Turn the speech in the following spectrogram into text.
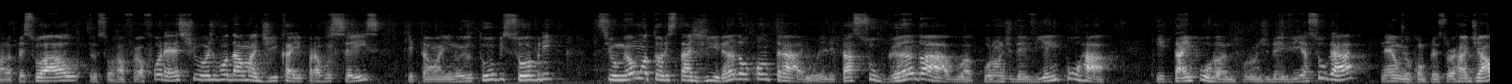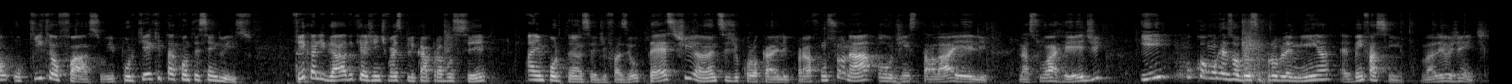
Fala pessoal, eu sou Rafael Foreste e hoje vou dar uma dica aí para vocês que estão aí no YouTube sobre se o meu motor está girando ao contrário, ele está sugando a água por onde devia empurrar e está empurrando por onde devia sugar, né, o meu compressor radial, o que, que eu faço e por que está acontecendo isso? Fica ligado que a gente vai explicar para você a importância de fazer o teste antes de colocar ele para funcionar ou de instalar ele na sua rede e o como resolver esse probleminha é bem facinho. Valeu, gente!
